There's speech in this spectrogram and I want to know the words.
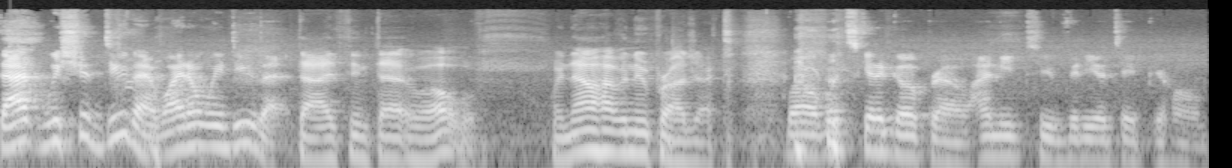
That we should do that. Why don't we do that? That I think that well, we now have a new project. Well, let's get a GoPro. I need to videotape your home.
